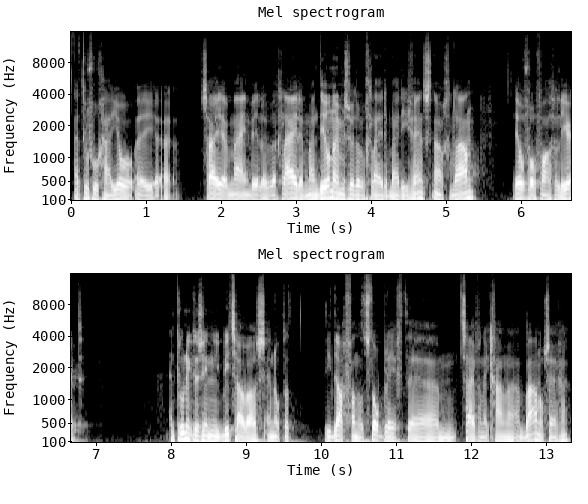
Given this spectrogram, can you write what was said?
En toen vroeg hij, joh, hey, eh, zou je mij willen begeleiden? Mijn deelnemers willen begeleiden bij die events. Nou, gedaan. Heel veel van geleerd. En toen ik dus in Ibiza was en op dat, die dag van dat stoplicht ehm, zei van, ik ga mijn baan opzeggen.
